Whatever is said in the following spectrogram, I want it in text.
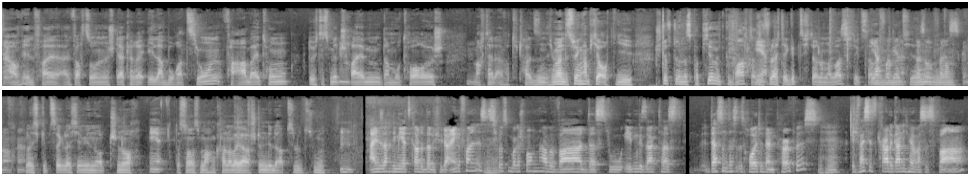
ja, auf jeden Fall. Einfach so eine stärkere Elaboration, Verarbeitung durch das Mitschreiben, dann motorisch. Macht halt einfach total Sinn. Ich meine, deswegen habe ich ja auch die Stifte und das Papier mitgebracht. Also Ja. vielleicht ergibt sich da nochmal was. Ich leg's da Ja, voll mal gerne. mit hier Also, hin falls, dann- genau. Ja. Vielleicht gibt es da gleich irgendwie eine Option noch, Ja. dass man was machen kann. Aber ja, stimme dir da absolut zu. Eine Sache, die mir jetzt gerade dadurch wieder eingefallen ist, dass ich kurz drüber gesprochen habe, war, dass du eben gesagt hast, das und das ist heute dein Purpose. Ich weiß jetzt gerade gar nicht mehr, was es war.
